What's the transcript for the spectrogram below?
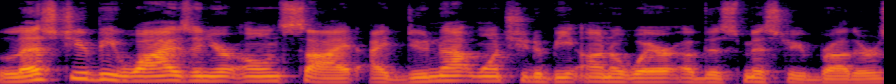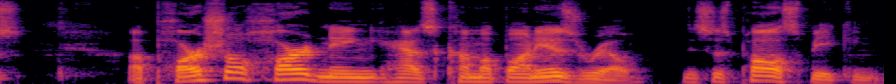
Lest you be wise in your own sight, I do not want you to be unaware of this mystery, brothers. A partial hardening has come upon Israel this is Paul speaking.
